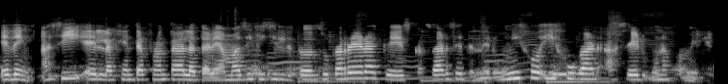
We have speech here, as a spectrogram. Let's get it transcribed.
Eden. Así el agente afronta la tarea más difícil de toda su carrera, que es casarse, tener un hijo y jugar a ser una familia.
